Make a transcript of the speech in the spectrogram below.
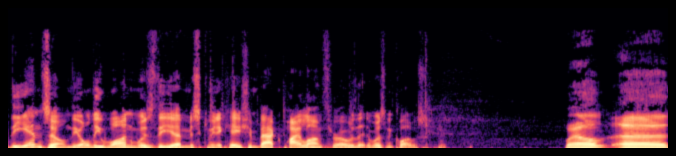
the end zone. The only one was the uh, miscommunication back pylon throw that wasn't close. Well, uh,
